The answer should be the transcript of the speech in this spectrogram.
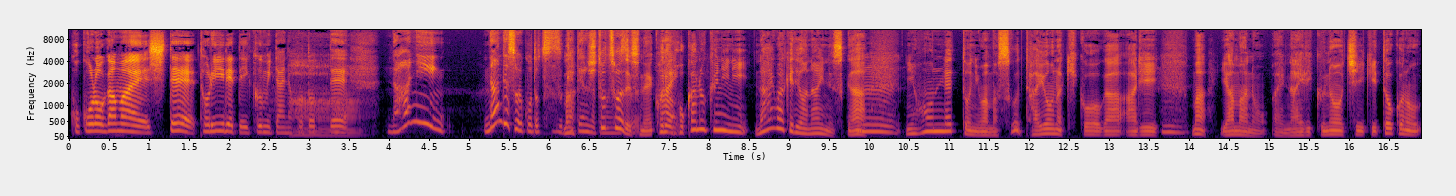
心構えして取り入れていくみたいなことって何なんでそういうこと続まあけてるんだとます？つはですねこれは他の国にないわけではないんですが、はいうん。日本列島にはまあすごい多様な気候があり、うん。まあ、山のえー内陸の地域とこの、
